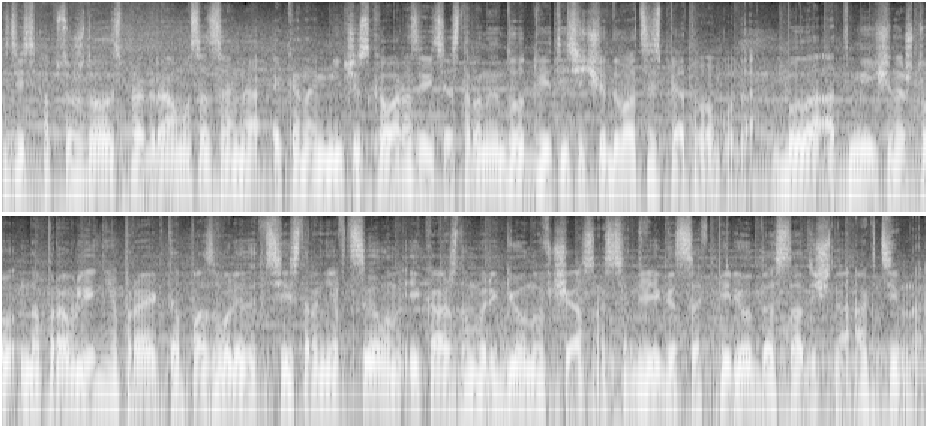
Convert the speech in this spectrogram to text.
Здесь обсуждалась программа социально-экономического развития страны до 2025 года. Было отмечено, что направление проекта позволит всей стране в целом и каждому региону в частности двигаться вперед достаточно активно.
